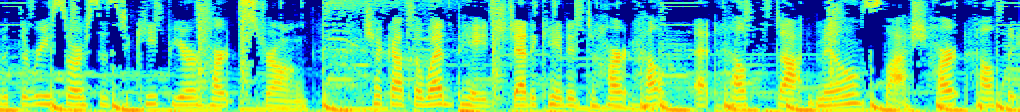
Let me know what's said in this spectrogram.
with the resources to keep your heart strong. Check out the webpage dedicated to heart health at health.mil slash hearthealthy.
